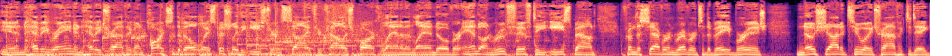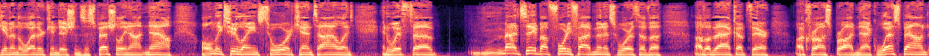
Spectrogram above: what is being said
In heavy rain and heavy traffic on parts of the Beltway, especially the eastern side through College Park, Lanham, and Landover, and on Route 50 eastbound from the Severn River to the Bay Bridge. No shot at two-way traffic today given the weather conditions, especially not now. Only two lanes toward Kent Island. And with uh, I'd say about 45 minutes worth of a of a backup there across Broadneck. Westbound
